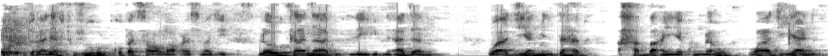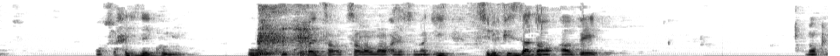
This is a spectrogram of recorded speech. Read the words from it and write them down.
de Anas toujours, où le prophète sallallahu alayhi wa sallam a dit لو كان لابن آدم واديا من ذهب أحب أن يكون له واديان donc ce hadith est connu, où le prophète sallallahu alayhi wa sallam a dit si le fils d'Adam avait donc le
